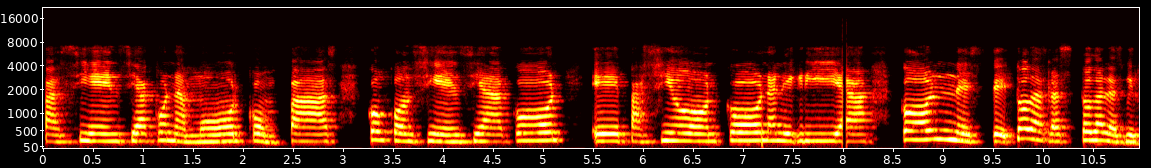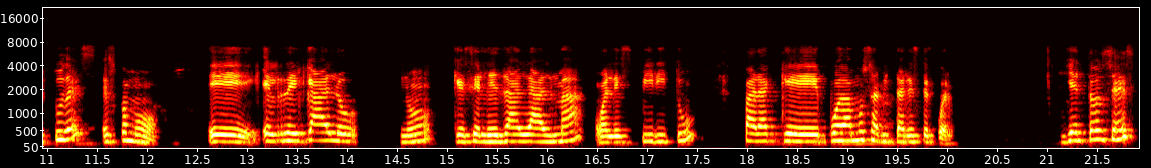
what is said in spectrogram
paciencia, con amor, con paz, con conciencia, con eh, pasión, con alegría, con este, todas, las, todas las virtudes. Es como eh, el regalo, ¿no? Que se le da al alma o al espíritu para que podamos habitar este cuerpo. Y entonces,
